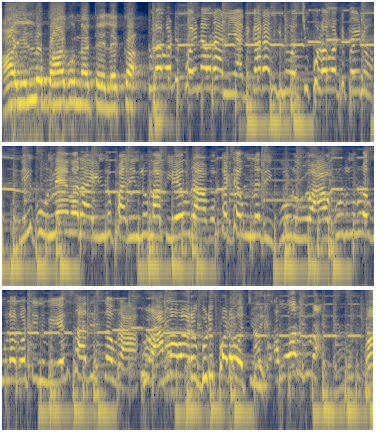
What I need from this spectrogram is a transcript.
ఆ ఇల్లు బాగున్నట్టే లెక్క. కులగొట్టి పోయినవురా నీ అధికారానికి నువ్వు వచ్చి కులగొట్టి పోయినావు ఉన్నాయేమోరా ఇండ్లు పది ఇండ్లు మాకు లేవురా. ఒక్కటే ఉన్నది గూడు. ఆ గూడును కూడా కులగొట్టి నువ్వు ఏం సాధిస్తావురా? అమ్మవారు గుడికి కూడా వచ్చింది. అమ్మవారు కూడా. ఆ,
